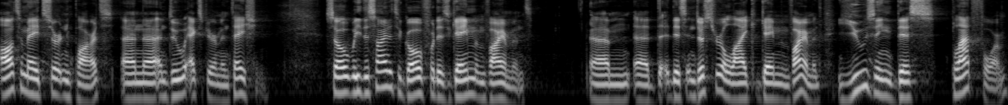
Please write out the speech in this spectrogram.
automate certain parts and, uh, and do experimentation. So we decided to go for this game environment um, uh, th this industrial-like game environment using this platform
